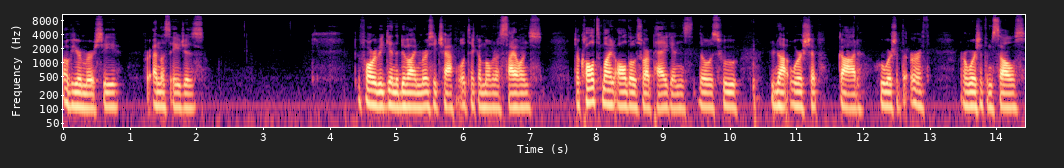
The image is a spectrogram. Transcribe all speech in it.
of your mercy for endless ages. Before we begin the Divine Mercy Chaplet, we'll take a moment of silence to call to mind all those who are pagans, those who do not worship God, who worship the earth or worship themselves,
